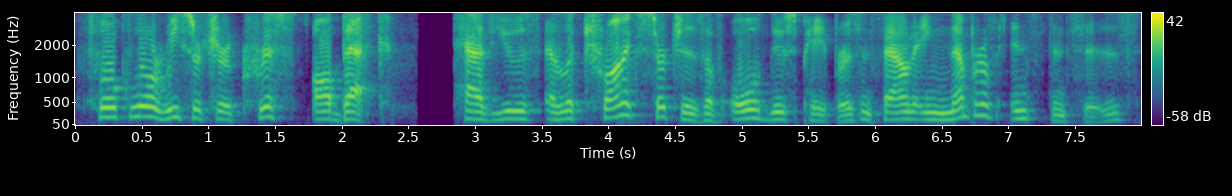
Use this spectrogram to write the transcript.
Folklore researcher Chris Aubeck has used electronic searches of old newspapers and found a number of instances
